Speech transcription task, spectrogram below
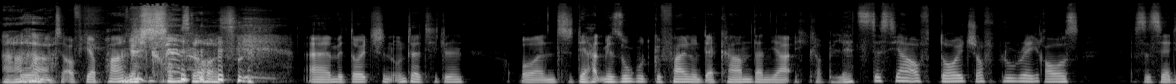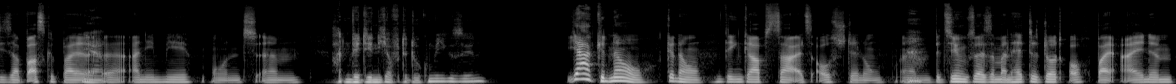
Aha. Und auf Japanisch. Jetzt raus. äh, mit deutschen Untertiteln. Und der hat mir so gut gefallen und der kam dann ja, ich glaube, letztes Jahr auf Deutsch auf Blu-ray raus. Das ist ja dieser Basketball-Anime. Ja. Äh, und ähm, hatten wir den nicht auf der Dokumi gesehen? Ja, genau, genau. Den gab es da als Ausstellung. Ähm, beziehungsweise man hätte dort auch bei einem,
